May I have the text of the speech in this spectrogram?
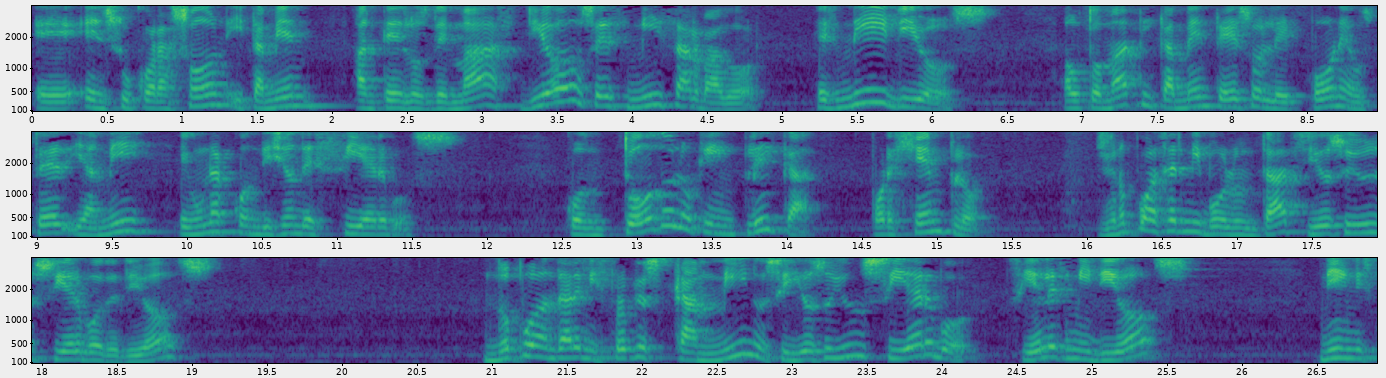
eh, en su corazón y también ante los demás, Dios es mi Salvador, es mi Dios, automáticamente eso le pone a usted y a mí en una condición de siervos, con todo lo que implica, por ejemplo, yo no puedo hacer mi voluntad si yo soy un siervo de Dios. No puedo andar en mis propios caminos si yo soy un siervo, si Él es mi Dios. Ni en mis,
